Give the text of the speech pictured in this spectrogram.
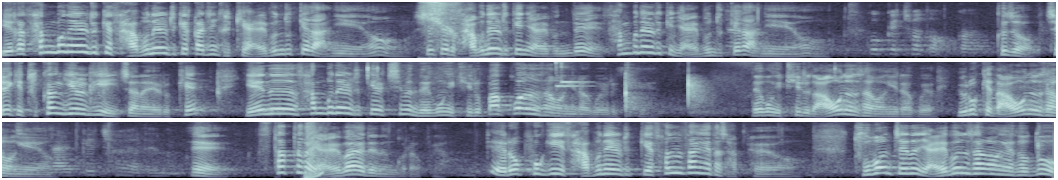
얘가 3분의 1 두께, 4분의 1 두께까지는 그렇게 얇은 두께가 아니에요. 실제로 4분의 1 두께는 얇은데 3분의 1 두께는 얇은 두께가 아니에요. 두껍게 쳐도 아까 그죠? 제 이렇게 두칸 기울기에 있잖아요. 이렇게 얘는 3분의 1 두께를 치면 내공이 뒤로 빠꾸 하는 상황이라고 이렇게 내공이 뒤로 나오는 상황이라고요. 이렇게 나오는 상황이에요. 얇게 쳐야 되는 거. 예, 스타트가 얇아야 되는 거라고요. 에러 폭이 4분의 1 두께 선상에서 잡혀요. 두 번째는 얇은 상황에서도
